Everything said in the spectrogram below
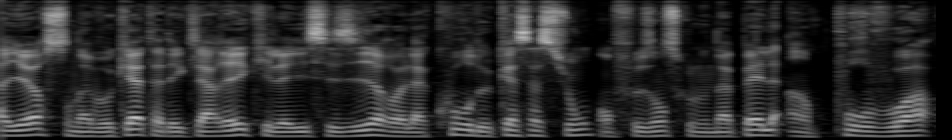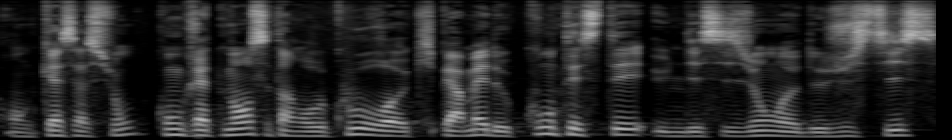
Ailleurs, son avocate a déclaré qu'il allait saisir la Cour de cassation en faisant ce que l'on appelle un pourvoi en cassation. Concrètement, c'est un recours euh, qui permet de contester une décision euh, de justice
